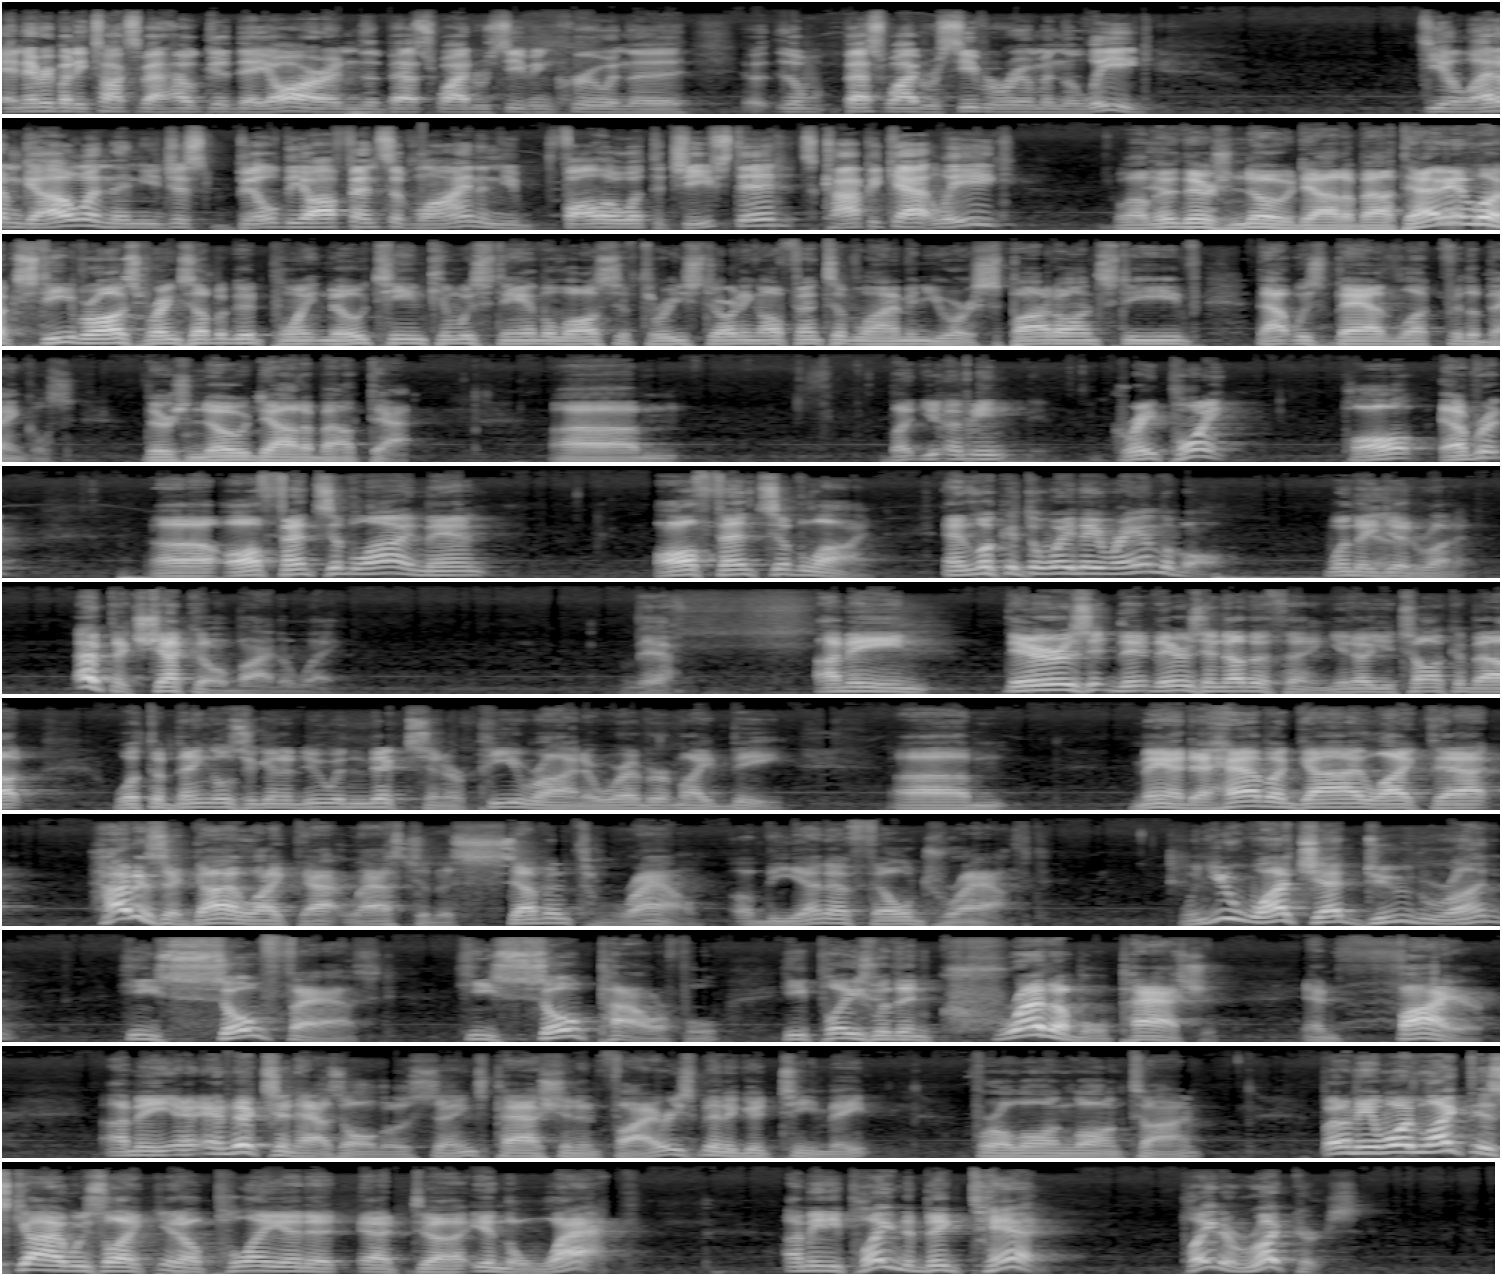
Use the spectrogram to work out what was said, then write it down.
and everybody talks about how good they are and the best wide receiving crew in the the best wide receiver room in the league, do you let them go and then you just build the offensive line and you follow what the Chiefs did? It's a copycat league. Well, there, there's no doubt about that. And look, Steve Ross brings up a good point. No team can withstand the loss of three starting offensive linemen. You are spot on, Steve. That was bad luck for the Bengals. There's no doubt about that. Um, but, you, I mean, great point. Paul, Everett, uh, offensive line, man. Offensive line. And look at the way they ran the ball when they did run it. That Pacheco, by the way. Yeah. I mean, there's there's another thing. You know, you talk about what the Bengals are going to do with Mixon or P. Or wherever it might be. Um, man, to have a guy like that, how does a guy like that last to the seventh round of the NFL draft? When you watch that dude run, he's so fast, he's so powerful, he plays with incredible passion and fire. I mean, and and Mixon has all those things passion and fire. He's been a good teammate for a long, long time. But I mean, it wasn't like this guy was like, you know, playing at, at uh, in the WAC. I mean, he played in the Big Ten, played at Rutgers.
